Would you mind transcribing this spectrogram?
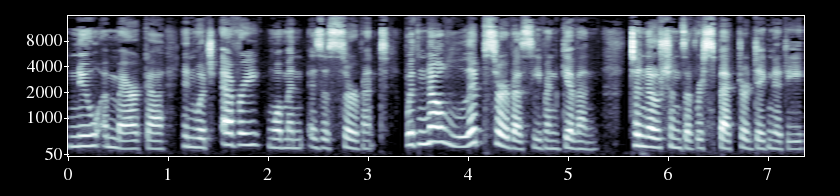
new America in which every woman is a servant, with no lip service even given to notions of respect or dignity.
